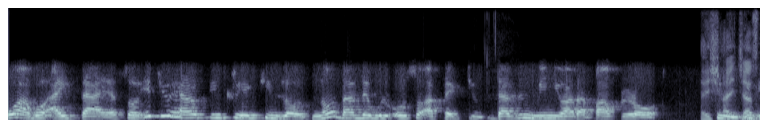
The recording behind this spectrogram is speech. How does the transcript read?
Khosi so if you help in creating laws, know that they will also affect you. Doesn't mean you are above law. I hmm, just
